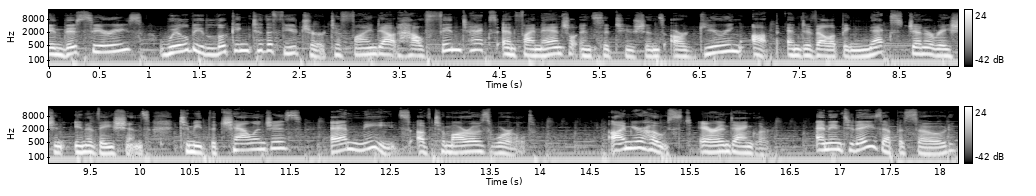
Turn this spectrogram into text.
In this series, we'll be looking to the future to find out how fintechs and financial institutions are gearing up and developing next generation innovations to meet the challenges and needs of tomorrow's world. I'm your host, Erin Dangler, and in today's episode,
